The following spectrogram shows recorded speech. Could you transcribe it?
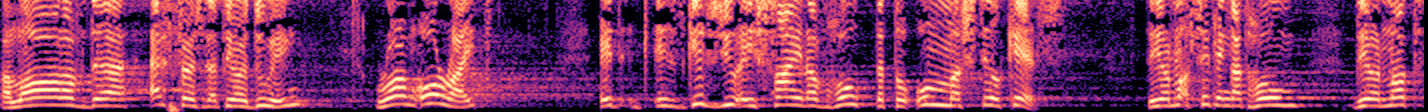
A lot of the efforts that they are doing, wrong or right, it, it gives you a sign of hope that the ummah still cares. They are not sitting at home, they are not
